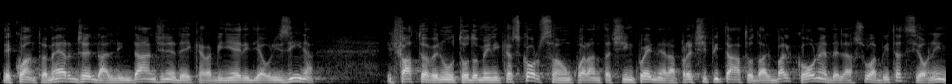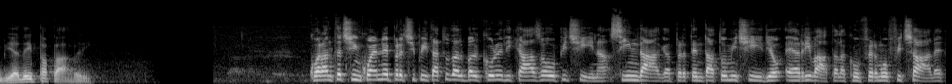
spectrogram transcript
e quanto emerge dall'indagine dei carabinieri di Aurisina. Il fatto è avvenuto domenica scorsa, un 45enne era precipitato dal balcone della sua abitazione in via dei Papaveri. 45enne precipitato dal balcone di casa o piscina, si indaga per tentato omicidio, è arrivata la conferma ufficiale,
